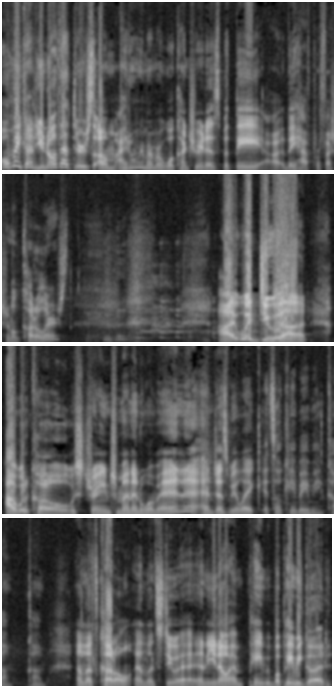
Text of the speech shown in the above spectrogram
Oh my god, you know that there's um I don't remember what country it is, but they uh, they have professional cuddlers. I would do that. I would cuddle with strange men and women and just be like, "It's okay, baby. Come, come, and let's cuddle and let's do it." And you know, and pay me, but pay me good,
